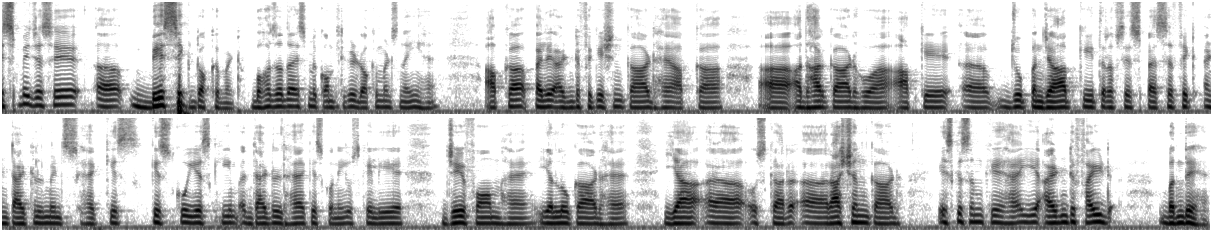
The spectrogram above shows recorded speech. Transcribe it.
इसमें जैसे बेसिक डॉक्यूमेंट बहुत ज़्यादा इसमें कॉम्प्लिकेटेड डॉक्यूमेंट्स नहीं हैं आपका पहले आइडेंटिफिकेशन कार्ड है आपका आधार कार्ड हुआ आपके जो पंजाब की तरफ़ से स्पेसिफिक एंटाइटलमेंट्स है किस किस को ये स्कीम एंटाइटल्ड है किस को नहीं उसके लिए जे फॉर्म है येलो कार्ड है या उसका राशन कार्ड इस किस्म के है ये आइडेंटिफाइड बंदे हैं।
